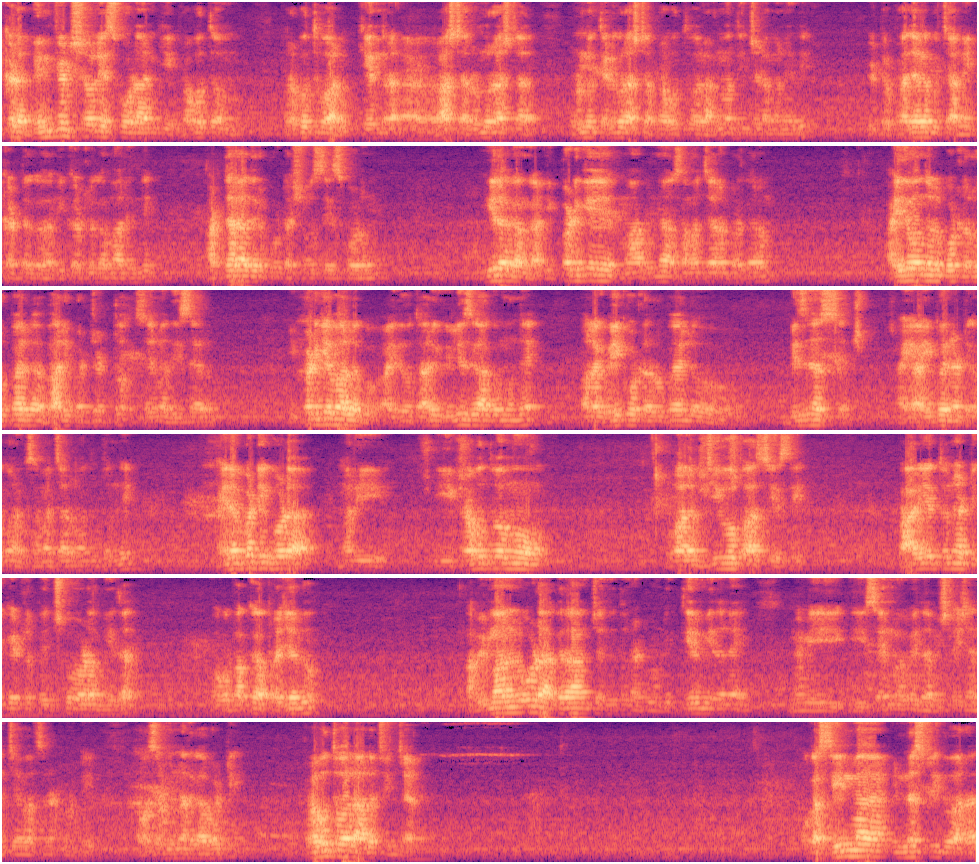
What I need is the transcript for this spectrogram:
ఇక్కడ బెనిఫిట్ షోలు వేసుకోవడానికి ప్రభుత్వం ప్రభుత్వాలు కేంద్ర రాష్ట్ర రెండు రాష్ట్ర రెండు తెలుగు రాష్ట్ర ప్రభుత్వాలు అనుమతించడం అనేది ఇటు ప్రజలకు చాలా ఇక్కట్టుగా ఇక్కట్లుగా మారింది. అర్ధరాత్రి పూట షోస్ వేసుకోవడం ఈ రకంగా ఇప్పటికే మాకున్న సమాచారం ప్రకారం ఐదు వందల కోట్ల రూపాయల భారీ బడ్జెట్తో సినిమా తీశారు. ఇప్పటికే వాళ్ళకు ఐదవ తారీఖు రిలీజ్ కాకముందే వాళ్ళకి వెయ్యి కోట్ల రూపాయలు బిజినెస్ అయి- అయిపోయినట్టుగా మనకు సమాచారం అందుతుంది. అయినప్పటికీ కూడా మరి ఈ ప్రభుత్వము వాళ్ళకు జీవో పాస్ చేసి భారీ ఎత్తున టికెట్లు పెంచుకోవడం మీద ఒక పక్క ప్రజలు అభిమానులు కూడా ఆగ్రహం చెందుతున్నటువంటి తీరు మీదనే మేము ఈ ఈ సినిమా మీద విశ్లేషణ చేయవలసినటువంటి అవసరం ఉన్నది కాబట్టి ప్రభుత్వాలు ఆలోచించాలి. ఒక సినిమా ఇండస్ట్రీ ద్వారా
